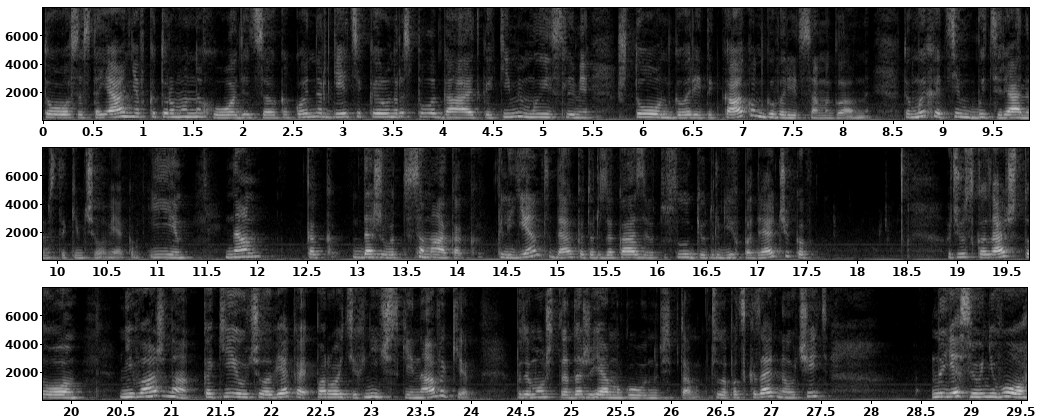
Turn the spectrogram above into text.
то состояние, в котором он находится, какой энергетикой он располагает, какими мыслями, что он говорит и как он говорит, самое главное, то мы хотим быть рядом с таким человеком. И нам как даже вот сама как клиент, да, который заказывает услуги у других подрядчиков, хочу сказать, что неважно, какие у человека порой технические навыки, потому что даже я могу, ну, типа, там, что-то подсказать, научить, но если у него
